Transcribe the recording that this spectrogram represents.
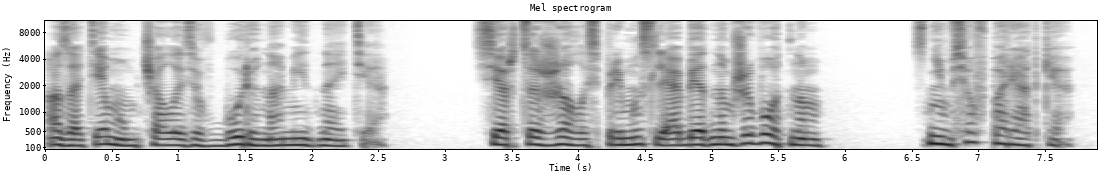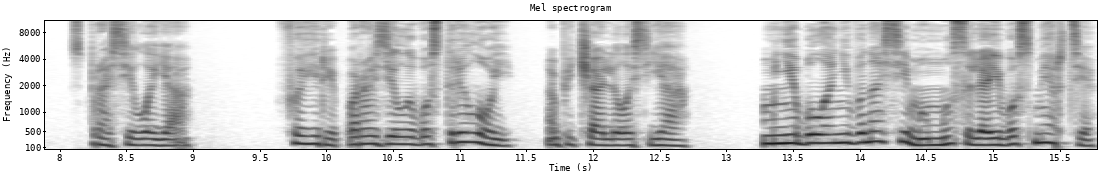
а затем умчалась в бурю на Миднайте. Сердце сжалось при мысли о бедном животном. «С ним все в порядке?» — спросила я. Фейри поразил его стрелой, опечалилась я. Мне была невыносима мысль о его смерти,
